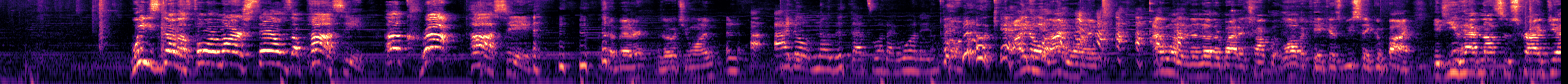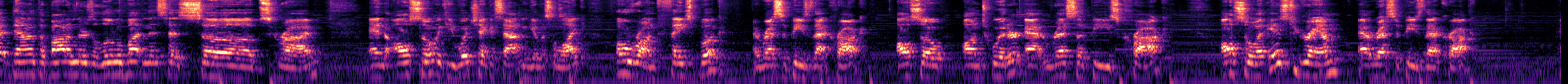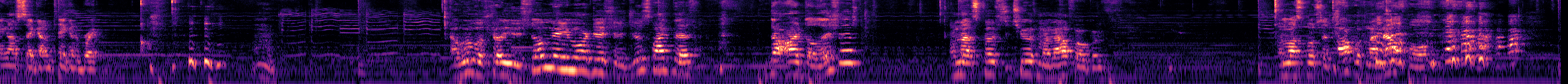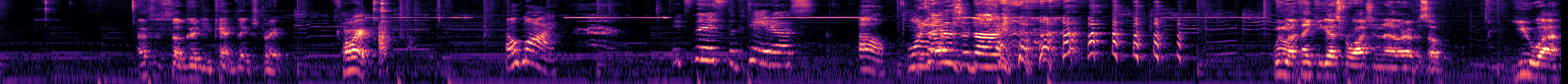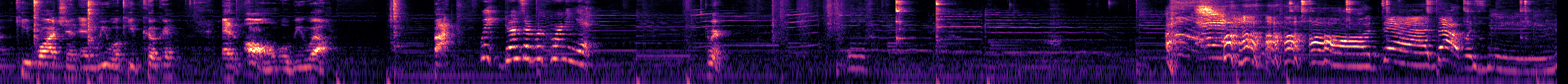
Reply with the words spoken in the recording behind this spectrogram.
We's gonna form ourselves a posse, a crock posse. Is that better? Is that what you wanted? And I, I don't know that that's what I wanted, but Oh, okay. I know what I wanted. I wanted another bite of chocolate lava cake as we say goodbye. If you have not subscribed yet, down at the bottom there's a little button that says subscribe. And also, if you would check us out and give us a like over on Facebook at Recipes That Crock. Also on Twitter at Recipes Crock. Also on Instagram at Recipes That Crock. Hang on a second, I'm taking a break. Mm. And we will show you so many more dishes just like this that are delicious. I'm not supposed to chew with my mouth open. I'm not supposed to talk with my mouth full. This is so good you can't think straight. Alright, Oh my. It's this, the potatoes. Oh, one of potatoes are done. We want to thank you guys for watching another episode. You uh, keep watching and we will keep cooking and all will be well. Bye. Wait, don't stop recording it. Come here. Oh, Dad, that was mean.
